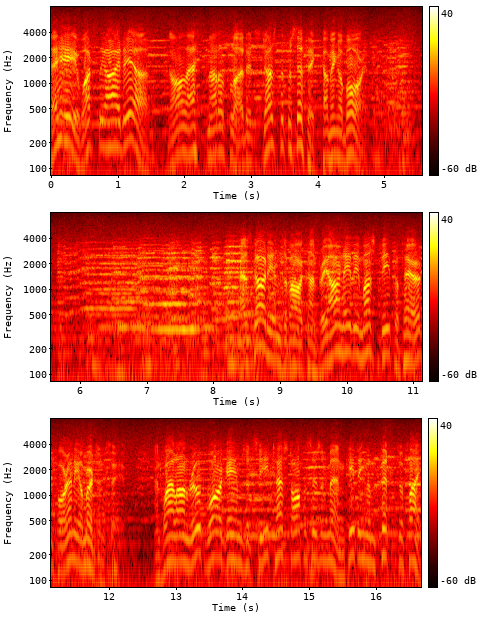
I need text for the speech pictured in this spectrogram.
Hey, what's the idea? No, that's not a flood. It's just the Pacific coming aboard. Guardians of our country, our Navy must be prepared for any emergency. And while en route, war games at sea test officers and men, keeping them fit to fight.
